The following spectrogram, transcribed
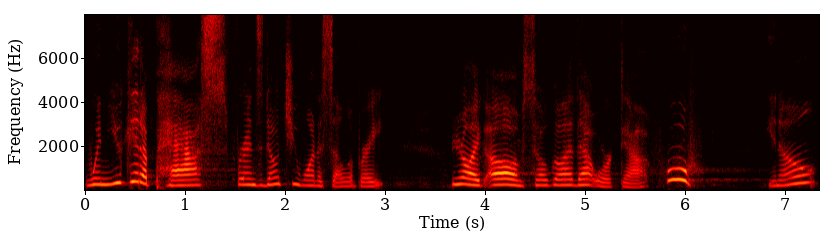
when you get a pass, friends, don't you want to celebrate? You're like, oh, I'm so glad that worked out. Whew. You know?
